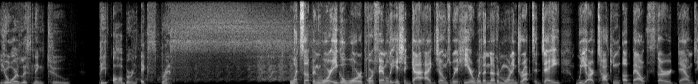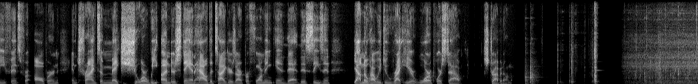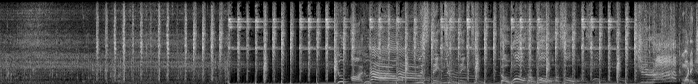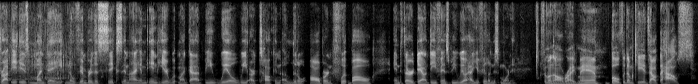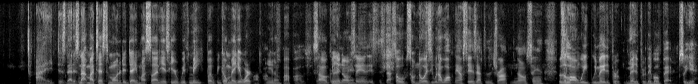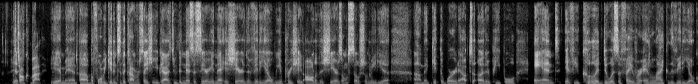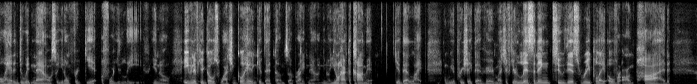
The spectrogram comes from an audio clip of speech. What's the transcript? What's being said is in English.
You're listening to the Auburn Express. What's up in War Eagle War Rapport family? It's your guy Ike Jones. We're here with another morning drop. Today, we are talking about third down defense for Auburn and trying to make sure we understand how the Tigers are performing in that this season. Y'all know how we do right here, War Rapport style. Strap it on them. Are now, listening, to, the War Rapport. Morning drop. It is Monday, November the 6th, and I am in here with my guy B Will. We are talking a little Auburn football and third down defense. B Will, how you feeling this morning? Feeling all right, man. Both of them kids out the house. I just that is not my testimony today. My son is here with me, but we gonna make it work. You know, my apologies. It's all good, You know what man. I'm saying? It's, it's not so so noisy when I walk downstairs after the drop. You know what I'm saying? It was a long week. We made it through. We made it through. They both back. So yeah, let's Yeah. talk about it. Yeah, man. Uh, before we get into the conversation, you guys do the necessary, and that is sharing the video. We appreciate all of the shares on social media um, that get the word out to other people. And if you could do us a favor and like the video, go ahead and do it now so you don't forget before you leave. You know, even if you're ghost watching, go ahead and give that thumbs up right now. You know, you don't have to comment. Give that like, and we appreciate that very much. If you're listening to this replay over on Pod,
